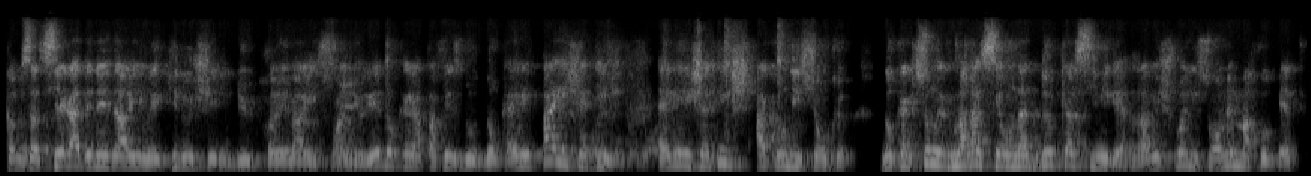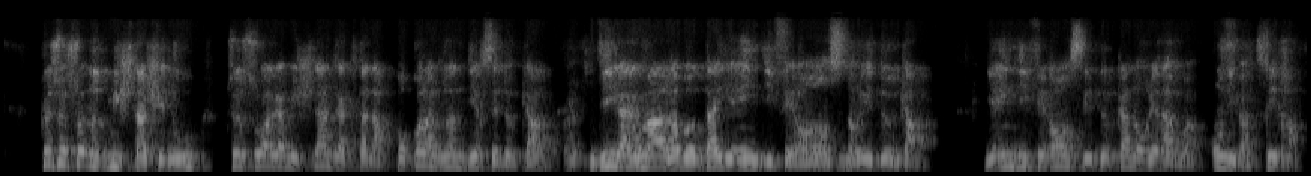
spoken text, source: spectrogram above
Comme ça, si elle a des nédarim et kilouchine du premier mari sont annulés, donc elle n'a pas fait znout. Donc elle n'est pas échatiche. Elle est échatiche à condition que. Donc action de Gmara, c'est on a deux cas similaires. Rav ils sont en même marcoquette. Que ce soit notre Mishnah chez nous, que ce soit la Mishnah de la Pourquoi on a besoin de dire ces deux cas? Dit Gmara, Rabota, il y a une différence dans les deux cas. Il y a une différence, les deux cas n'ont rien à voir. On y va. Tzricha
